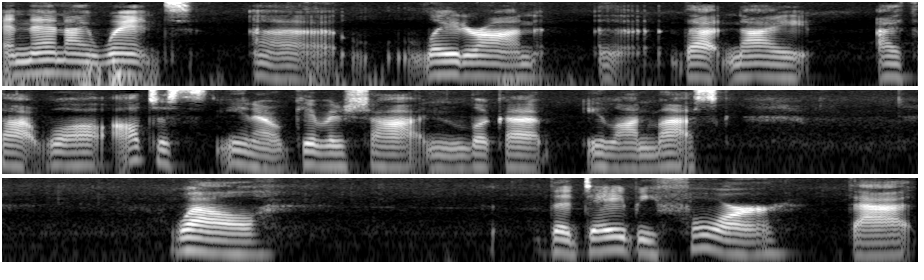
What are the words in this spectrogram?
and then I went uh, later on uh, that night. I thought, well, I'll just, you know, give it a shot and look up Elon Musk. Well, the day before that,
